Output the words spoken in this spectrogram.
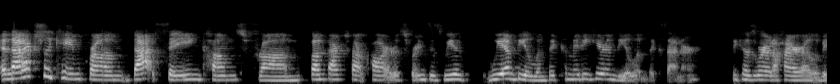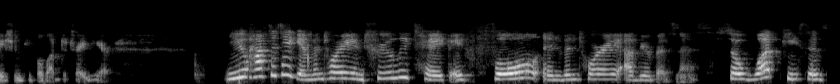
And that actually came from that saying comes from fun fact about Colorado Springs is we have we have the Olympic committee here in the Olympic Center because we're at a higher elevation. People love to train here. You have to take inventory and truly take a full inventory of your business. So what pieces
